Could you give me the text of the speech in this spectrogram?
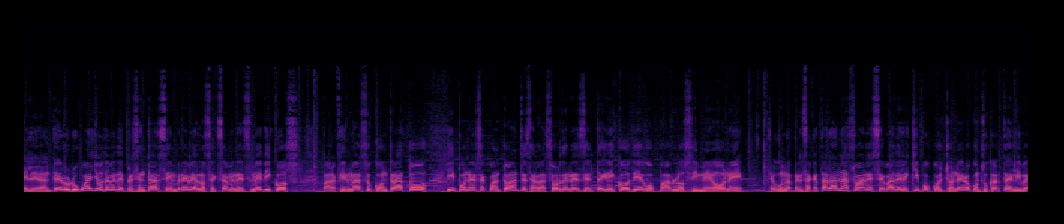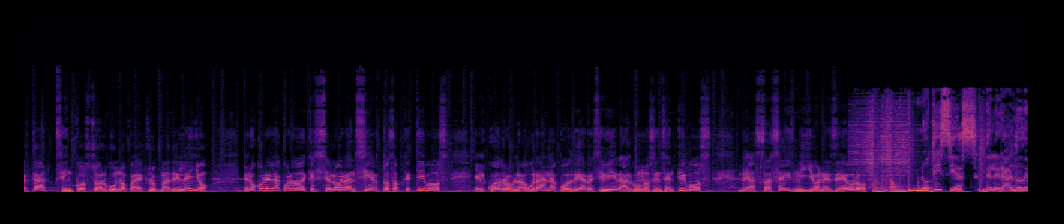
El delantero uruguayo debe de presentarse en breve a los exámenes médicos para firmar su contrato y ponerse cuanto antes a las órdenes del técnico Diego Pablo Simeone. Según la prensa catalana, Suárez se va del equipo colchonero con su carta de libertad sin costo alguno para el club madrileño, pero con el acuerdo de que si se logran ciertos objetivos, el cuadro blaugrana podría recibir algunos incentivos de hasta 6 millones de euros. Noticias del Heraldo de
